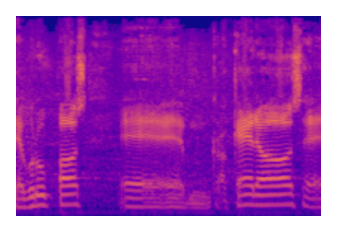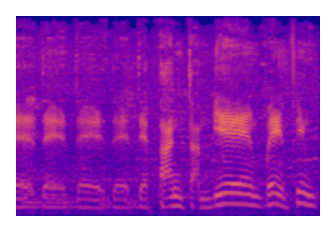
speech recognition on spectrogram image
grupos, eh, rockeros, eh, de, punk también, en fin,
